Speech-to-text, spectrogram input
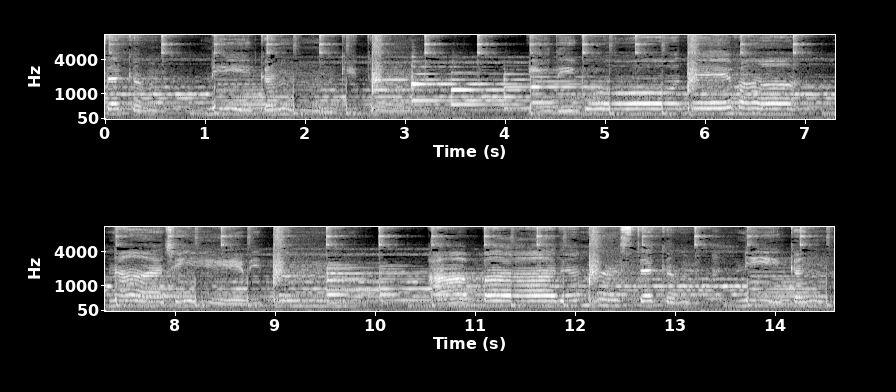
सकम नीकम कितम इदिगो देवा ना जीवितम आपादमस्तकम नीकम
